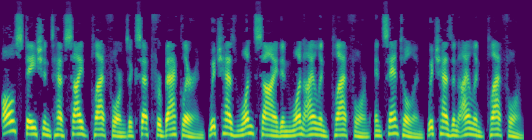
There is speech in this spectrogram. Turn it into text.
All stations have side platforms except for Baclaran, which has one side and one island platform, and Santolan, which has an island platform.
